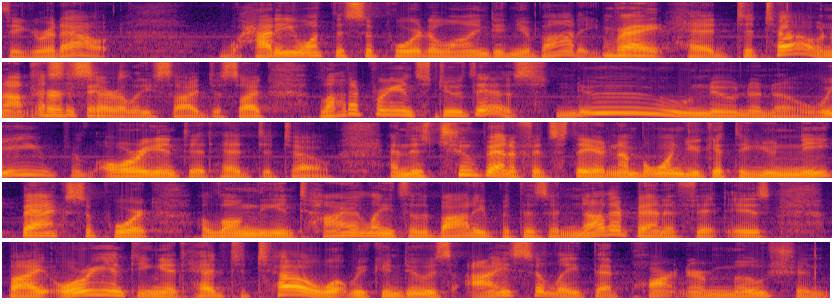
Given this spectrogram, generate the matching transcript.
figure it out. How do you want the support aligned in your body? Right. Head to toe, not Perfect. necessarily side to side. A lot of brands do this. No, no, no, no. We orient it head to toe. And there's two benefits there. Number one, you get the unique back support along the entire length of the body, but there's another benefit is by orienting it head to toe, what we can do is isolate that partner motion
